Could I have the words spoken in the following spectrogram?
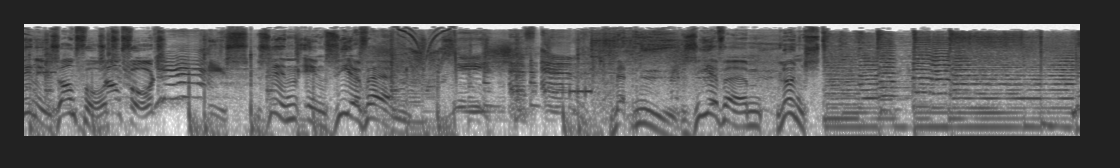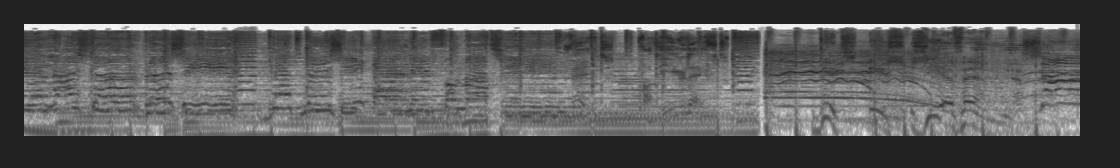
Zin in Zandvoort, Zandvoort is zin in ZFM. ZFM. Met nu ZFM luncht. Meer luisterplezier. Met muziek en informatie. Weet wat hier leeft. Dit is ZFM.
